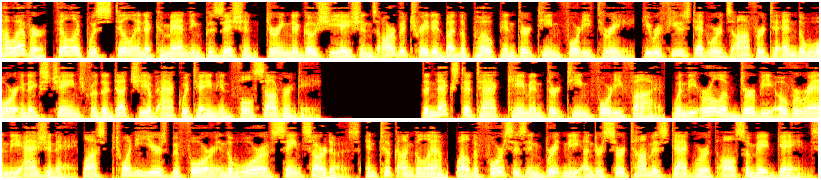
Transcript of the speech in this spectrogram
However, Philip was still in a commanding position. During negotiations arbitrated by the Pope in 1343, he refused Edward's offer to end the war in exchange for the Duchy of Aquitaine in full sovereignty. The next attack came in 1345, when the Earl of Derby overran the Agenais lost 20 years before in the War of St. Sardos and took Angoulême, while the forces in Brittany under Sir Thomas Dagworth also made gains.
